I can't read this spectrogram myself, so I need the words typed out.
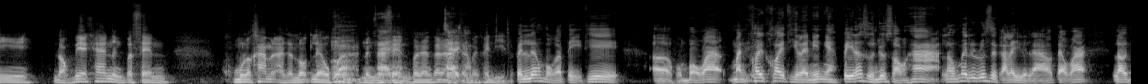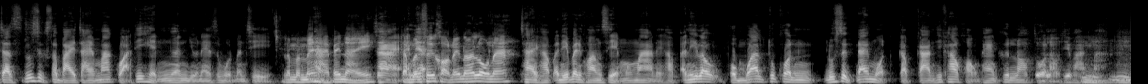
มีดอกเบี้ยแค่หนึ่งเปอร์เซ็นต์มูลค่ามันอาจจะลดเร็วกว่าหนึ่งเปอร์เซ็นต์เพราะฉะนั้นก็อาจใช่ครัจะบไม่ค่อยดี เป็นเรื่องปกติที่ เอ่อผมบอกว่ามันค่อยๆ ทีละนิดไงปีละ 0.25 เราไม่ได้รู้สึกอะไรอยู่แล้ว แต่ว่าเราจะรู้สึกสบายใจมากกว่าที่เห็นเงินอยู่ในสมุดบัญชี แล้วมันไม่หายไปไหนใช่แต่อันมันเนี้ยซื้อของได้น้อยลงนะ ใช่ครับ อันนี้เป็นความเสี่ยงมากๆเลยครับ อันนี้เราผมว่าทุกคนรู้สึกได้หมดกับการที่ข้าวของแพงขึ้นรอบตัวเราที่ผ่านมาอืม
